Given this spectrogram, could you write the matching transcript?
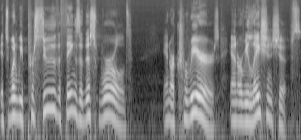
It's when we pursue the things of this world and our careers and our relationships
